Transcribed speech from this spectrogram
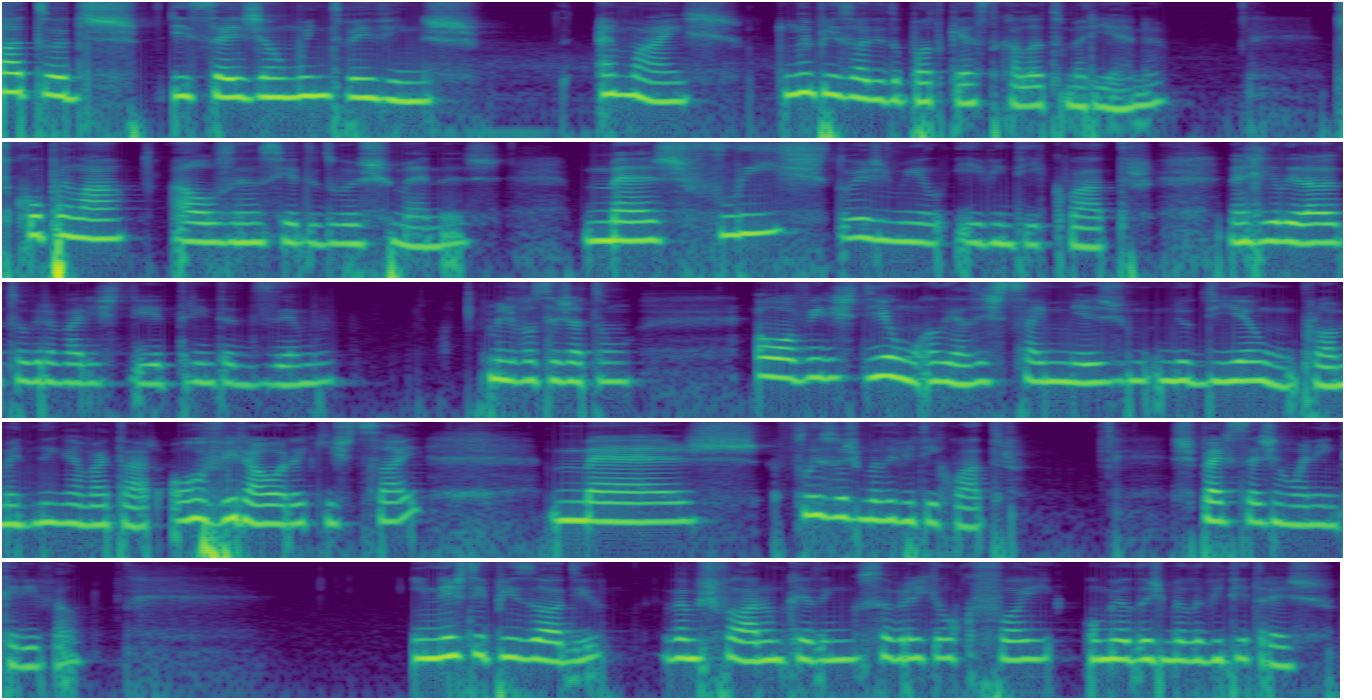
Olá a todos e sejam muito bem-vindos a mais um episódio do podcast Cala-te Mariana. Desculpem lá a ausência de duas semanas, mas feliz 2024. Na realidade, eu estou a gravar isto dia 30 de dezembro, mas vocês já estão a ouvir isto dia 1. Aliás, isto sai mesmo no dia 1. Provavelmente ninguém vai estar a ouvir a hora que isto sai, mas feliz 2024. Espero que seja um ano incrível. E neste episódio vamos falar um bocadinho sobre aquilo que foi o meu 2023.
